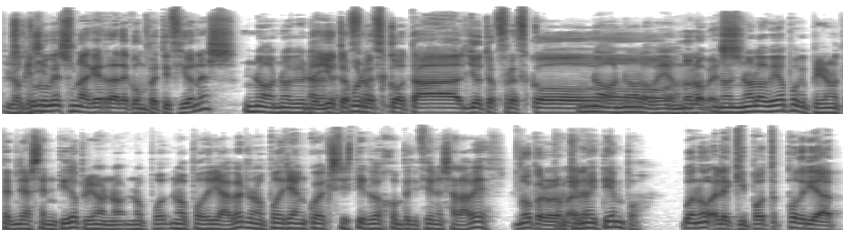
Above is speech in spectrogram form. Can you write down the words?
lo ¿Tú que no sí ves una guerra de competiciones? no no veo una De yo te bueno, ofrezco tal, yo te ofrezco. no no lo veo No lo ves. no, no lo veo porque primero no tendría sentido primero no, no, po- no podría haberlo no podrían coexistir dos competiciones a la vez No, pero- porque no hay tiempo Bueno, el equipo podría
